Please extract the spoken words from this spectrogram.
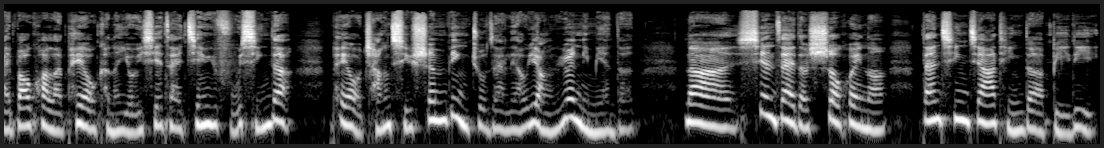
还包括了配偶可能有一些在监狱服刑的，配偶长期生病住在疗养院里面的。那现在的社会呢，单亲家庭的比例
